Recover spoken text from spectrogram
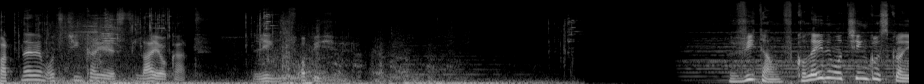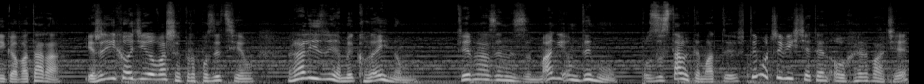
Partnerem odcinka jest Liokat. Link w opisie. Witam w kolejnym odcinku z Kronik Awatara. Jeżeli chodzi o Wasze propozycje, realizujemy kolejną. Tym razem z magią dymu. Pozostałe tematy, w tym oczywiście ten o herbacie,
